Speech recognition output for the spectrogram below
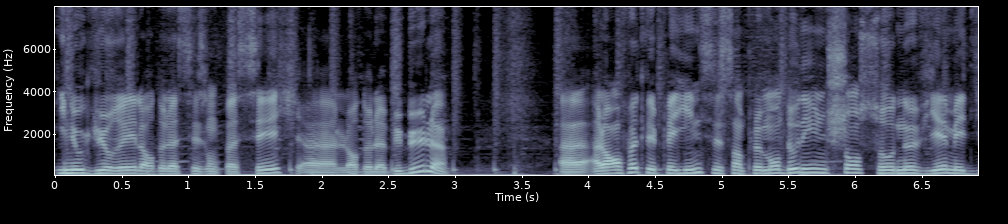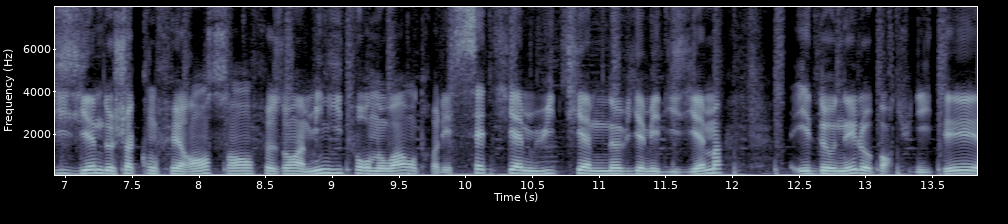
inauguré lors de la saison passée, lors de la bubule. Alors en fait, les play-ins, c'est simplement donner une chance aux 9e et 10e de chaque conférence en faisant un mini tournoi entre les 7e, 8e, 9e et 10e et donner l'opportunité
